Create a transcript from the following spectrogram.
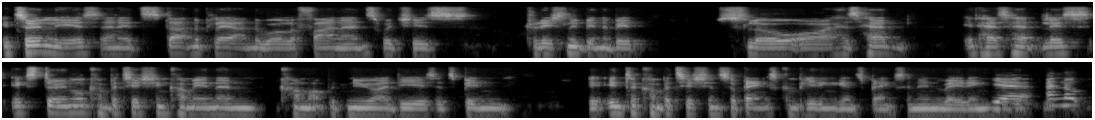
it certainly is, and it's starting to play out in the world of finance, which is traditionally been a bit slow or has had it has had less external competition come in and come up with new ideas. It's been intercompetition, so banks competing against banks and innovating. Yeah, and look,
